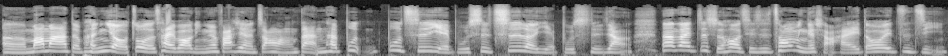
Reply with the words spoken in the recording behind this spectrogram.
呃，妈妈的朋友做的菜包里面发现了蟑螂蛋，他不不吃也不是，吃了也不是这样。那在这时候，其实聪明的小孩都会自己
